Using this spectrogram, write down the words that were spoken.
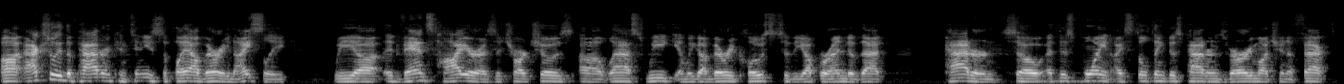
Uh, actually, the pattern continues to play out very nicely. We uh, advanced higher, as the chart shows, uh, last week, and we got very close to the upper end of that pattern. So at this point, I still think this pattern is very much in effect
